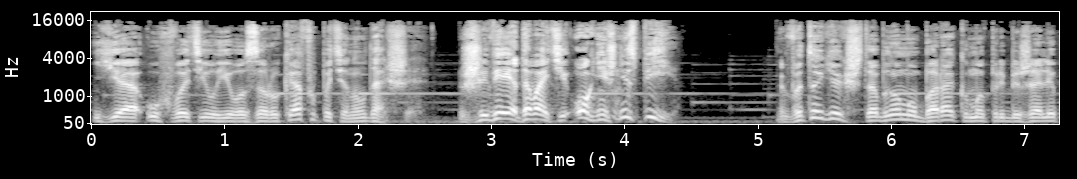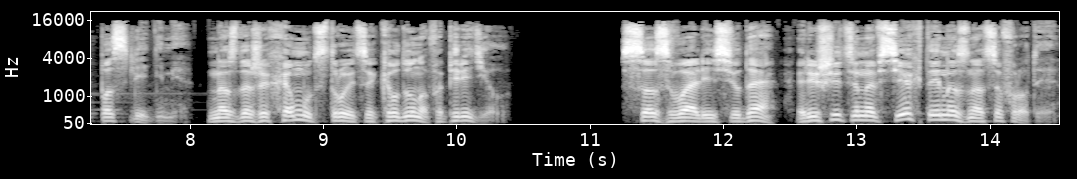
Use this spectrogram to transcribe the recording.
Я ухватил его за рукав и потянул дальше. «Живее давайте! Огниш, не спи!» В итоге к штабному бараку мы прибежали последними. Нас даже хомут строится колдунов опередил. Созвали сюда решительно всех тайнознацев роты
